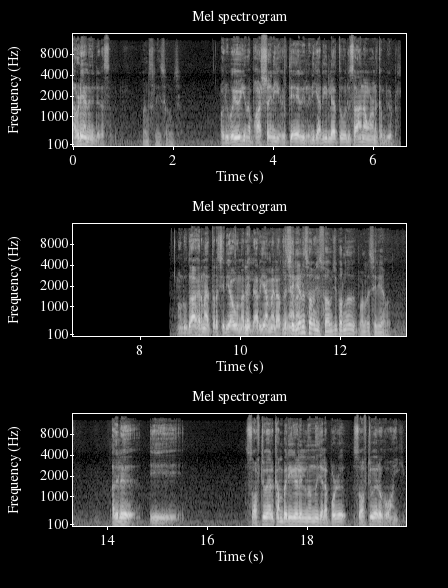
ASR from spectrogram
അവിടെയാണ് ഇതിന്റെ രസം. മനസ്സിലായി സ്വാമിജി. അവരുപയോഗിക്കുന്ന ഭാഷ എനിക്ക് കൃത്യമായി അറിയില്ല എനിക്ക് അറിയില്ലാത്ത ഒരു സാധനമാണ് കമ്പ്യൂട്ടർ. അതുകൊണ്ട് ഉദാഹരണം എത്ര ശരിയാവും ശരിയാവുമെന്നറിയില്ല അറിയാൻ മേലാത്ത ശരിയാണ് സ്വാമിജി. സ്വാമിജി പറഞ്ഞത് വളരെ ശരിയാണ്. അതിൽ ഈ സോഫ്റ്റ്വെയർ കമ്പനികളിൽ നിന്ന് ചിലപ്പോൾ സോഫ്റ്റ്വെയറൊക്കെ വാങ്ങിക്കും.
